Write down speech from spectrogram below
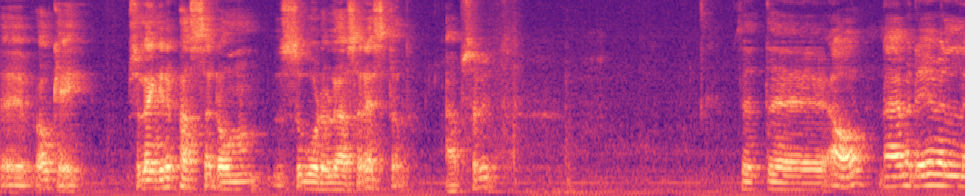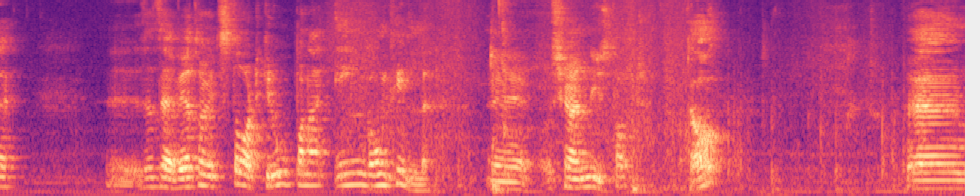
Eh, Okej, så länge det passar dem så går det att lösa resten. Absolut. Så att, eh, ja, nej men det är väl... eh, Så att säga, vi har tagit startgroparna en gång till. eh, Och kör en nystart. Ja. Eh,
